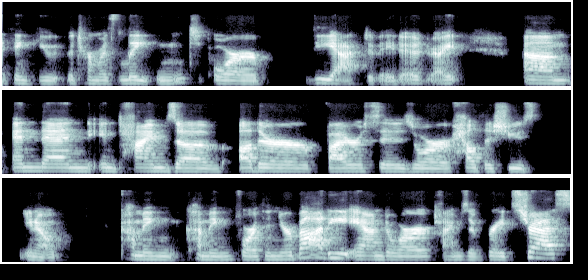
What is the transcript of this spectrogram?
I think you the term was latent or deactivated, right? Um, and then in times of other viruses or health issues, you know, coming coming forth in your body and or times of great stress,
